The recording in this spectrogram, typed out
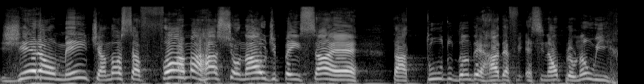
geralmente a nossa forma racional de pensar é: tá tudo dando errado, é, é sinal para eu não ir.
